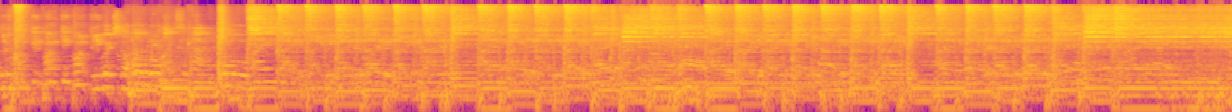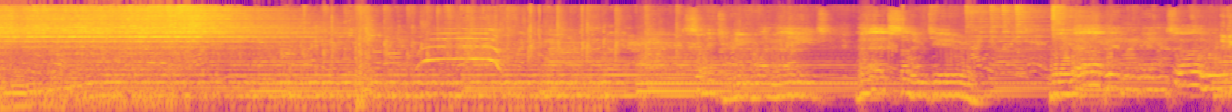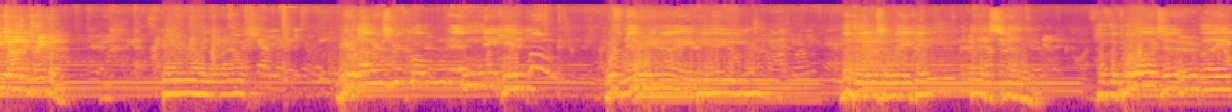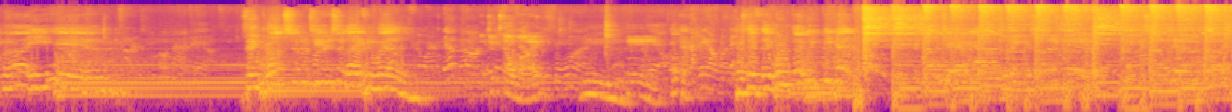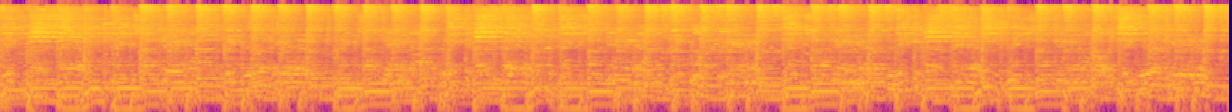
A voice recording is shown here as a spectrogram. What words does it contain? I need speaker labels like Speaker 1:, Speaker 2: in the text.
Speaker 1: the funky, funky, funky, which the whole world likes to rock. southern tier. Well, they up in winter. If you got it,
Speaker 2: drink them. Can
Speaker 1: Beer ruined no one else. Your lovers were cold and naked with Mary IPA. The hills awaken by the smell of the porter by my ear. Thank God some tears alive and well.
Speaker 2: LY. Hmm. For one.
Speaker 1: Mm. Okay. Because if they weren't, they would be dead. Yeah.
